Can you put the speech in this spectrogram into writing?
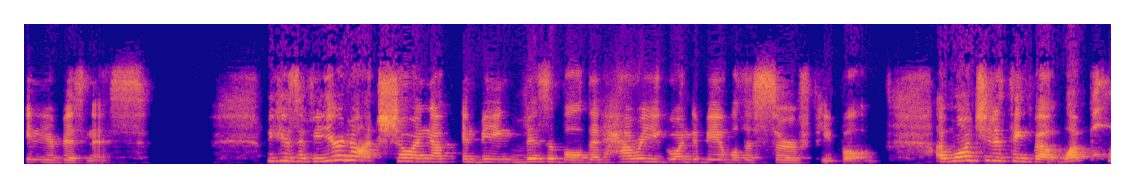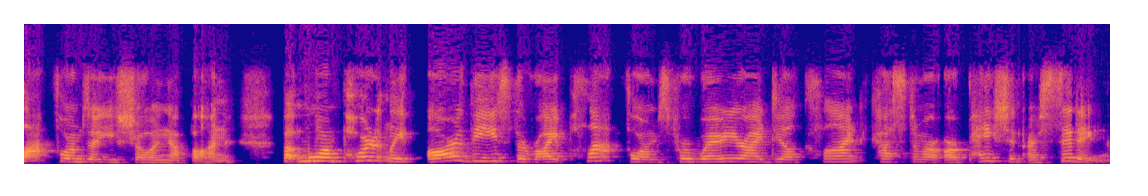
in your business? Because if you're not showing up and being visible, then how are you going to be able to serve people? I want you to think about what platforms are you showing up on? But more importantly, are these the right platforms for where your ideal client, customer, or patient are sitting?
